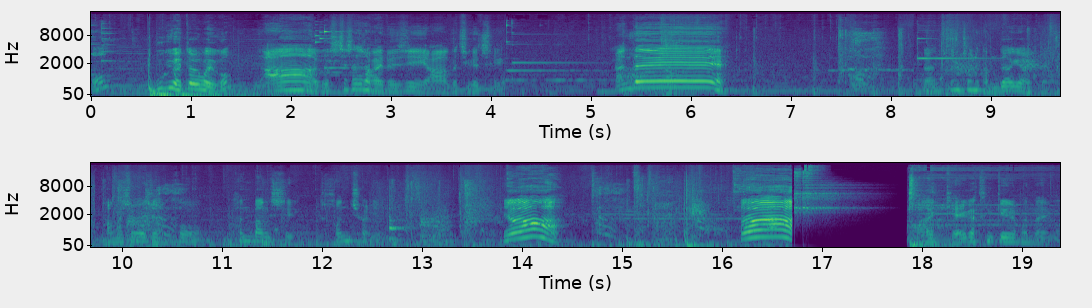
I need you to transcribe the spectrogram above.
어? 무기 왜 떨고 이거? 아 이거 시체 찾으러 가야 되지. 아 그치 그치. 안돼! 난 천천히 담대하게 할 거야. 방심하지 않고 한 방씩 천천히 야! 아! 아이 개 같은 게임을 봤나 이거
